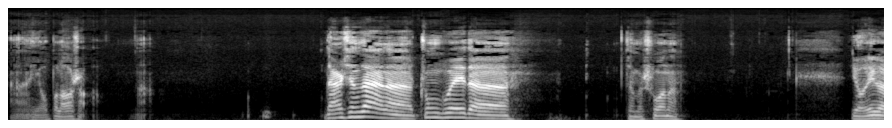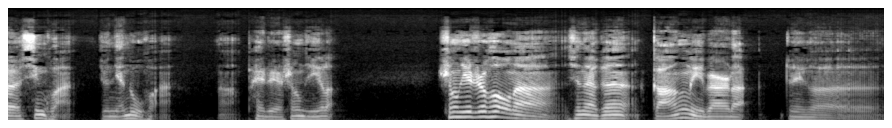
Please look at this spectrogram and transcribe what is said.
啊，有不老少。但是现在呢，中规的怎么说呢？有一个新款，就年度款啊，配置也升级了。升级之后呢，现在跟港里边的这个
